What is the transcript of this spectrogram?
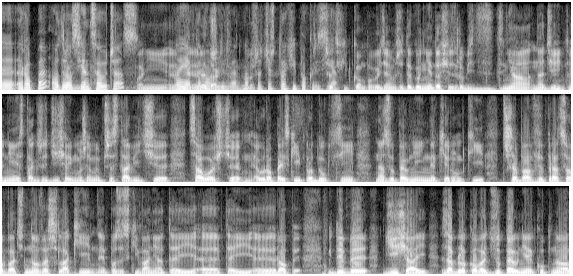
y, ropę od Rosjan cały czas? Pani No jak to redaktor, możliwe? No przecież to hipokryzja. Przed chwilką powiedziałem, że tego nie da się zrobić z dnia na dzień. To nie jest tak, że dzisiaj możemy przestawić e, całość e, europejskiej produkcji na zupełnie inne kierunki. Trzeba wypracować nowe szlaki e, pozyskiwania tej, e, tej e, ropy. Gdyby dzisiaj zablokować zupełnie kupno,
